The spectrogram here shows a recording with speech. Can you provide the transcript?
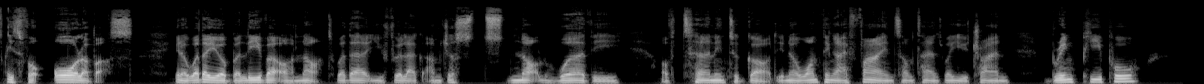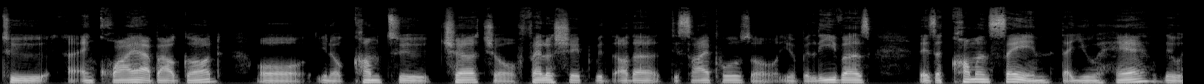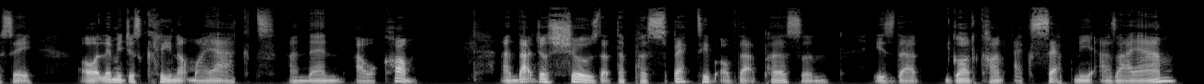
is for all of us. You know, whether you're a believer or not, whether you feel like I'm just not worthy of turning to God. You know, one thing I find sometimes when you try and bring people to uh, inquire about God or, you know, come to church or fellowship with other disciples or your believers, there's a common saying that you hear. They will say, Oh, let me just clean up my act and then I will come. And that just shows that the perspective of that person is that God can't accept me as I am.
